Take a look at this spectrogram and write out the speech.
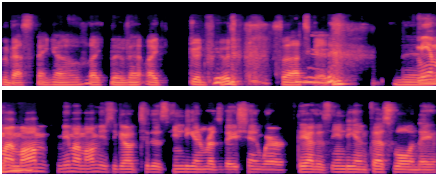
the best thing of like the event, like good food. So that's good. Me and my mom, me and my mom used to go to this Indian reservation where they had this Indian festival and they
